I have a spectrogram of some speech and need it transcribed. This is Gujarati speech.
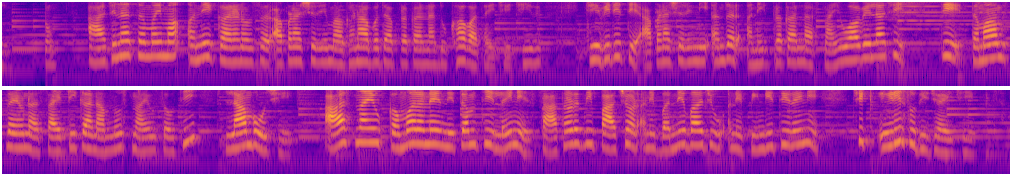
આજના સમયમાં અનેક કારણોસર આપણા શરીરમાં ઘણા બધા પ્રકારના દુખાવા થાય છે. જીવ, જેવી રીતે આપણા શરીરની અંદર અનેક પ્રકારના સ્નાયુઓ આવેલા છે, તે તમામ સ્નાયુના સાયટિકા નામનો સ્નાયુ સૌથી લાંબો છે. આ સ્નાયુ કમર અને નિતંબથી લઈને સાથળની પાછળ અને બંને બાજુ અને પિંડીથી લઈને છેક એડી સુધી જાય છે.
